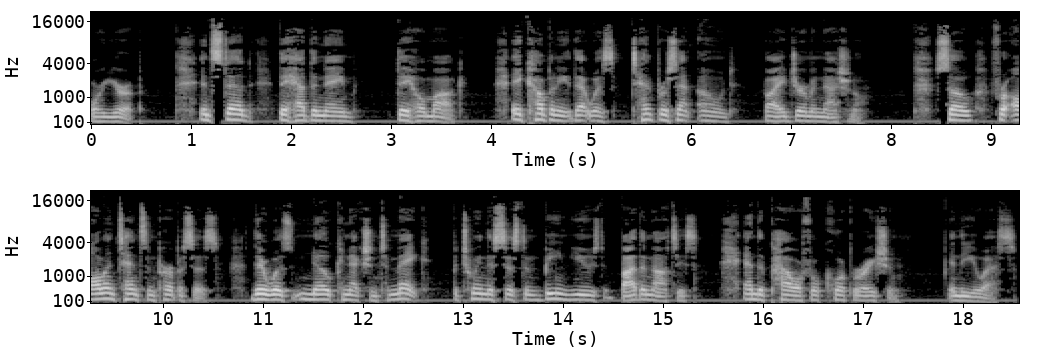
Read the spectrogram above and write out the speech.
or Europe. Instead, they had the name Dehomag, a company that was 10% owned by a German national. So, for all intents and purposes, there was no connection to make between the system being used by the Nazis and the powerful corporation in the U.S.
